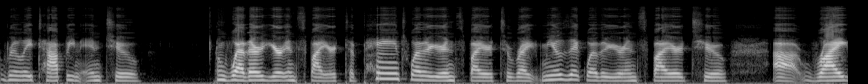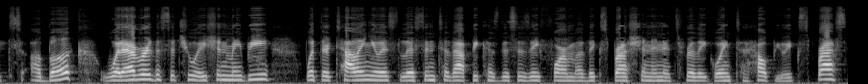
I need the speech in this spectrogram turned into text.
really tapping into whether you're inspired to paint, whether you're inspired to write music, whether you're inspired to uh, write a book, whatever the situation may be, what they're telling you is listen to that because this is a form of expression and it's really going to help you express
